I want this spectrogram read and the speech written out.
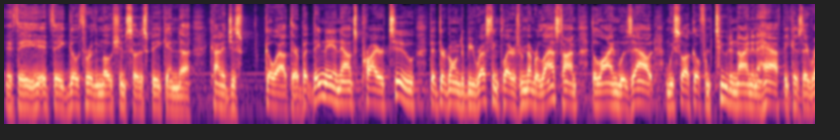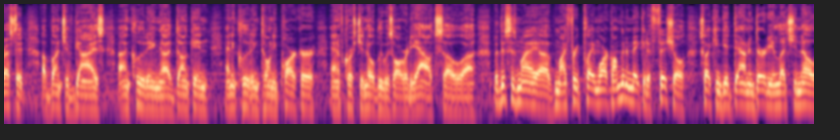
if they if they go through the motion, so to speak, and uh, kind of just go out there. But they may announce prior to that they're going to be resting players. Remember, last time the line was out, and we saw it go from two to nine and a half because they rested a bunch of guys, uh, including uh, Duncan and including Tony Parker, and of course Ginobili was already out. So, uh, but this is my uh, my free play, Mark. I'm going to make it official so I can get down and dirty and let you know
